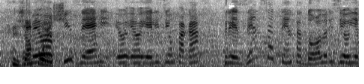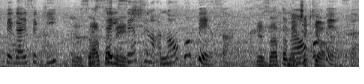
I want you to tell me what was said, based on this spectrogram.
Já o meu é foi. XR, eu- eu- eles iam pagar 370 dólares e eu ia pegar esse aqui Exatamente. por 609. Não compensa. Exatamente Não aqui, ó. compensa.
